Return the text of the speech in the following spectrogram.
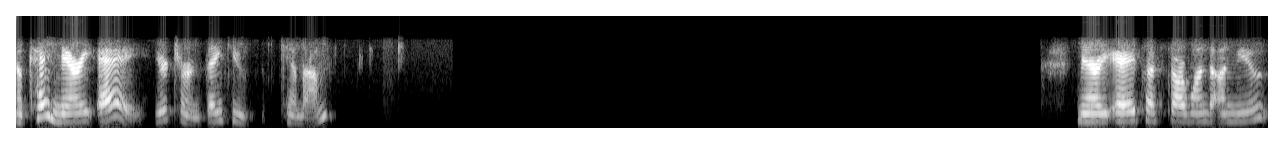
Okay, Mary A., your turn. Thank you, Kim M. Mary A., press star one to unmute.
